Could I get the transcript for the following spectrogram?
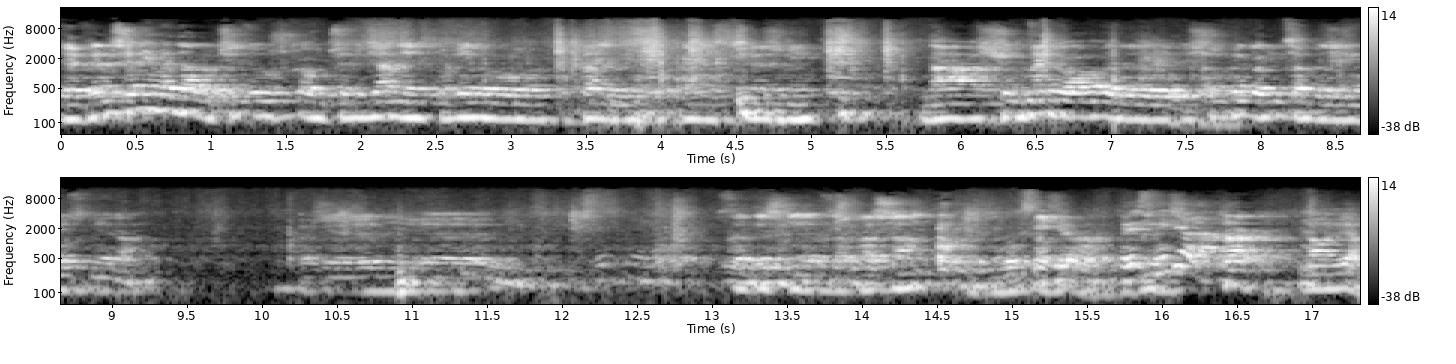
E, Wręczenie medalu księdzu szkoły przewidziane jest po wielu krajach spotkania z księżmi na 7, e, 7 lipca o godzinie 8 rano. Także jeżeli e, serdecznie zapraszam. To jest niedziela. Tak. No jak?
